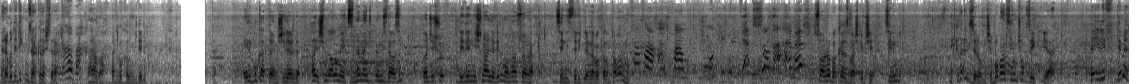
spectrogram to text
Merhaba dedik mi biz arkadaşlara? merhaba. Merhaba. Hadi bakalım gidelim. Katta. Elif bu kattaymış ileride. Hayır şimdi alamayız kızım. Hemen gitmemiz lazım. Önce şu dedenin işini halledelim. Ondan sonra senin istediklerine bakalım tamam mı? Ama ben bu gidecek sonra hemen Sonra bakarız başka bir şey. Senin bu... Ne kadar güzel olmuş ya. Baban senin çok zevkli ya. He Elif değil mi?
